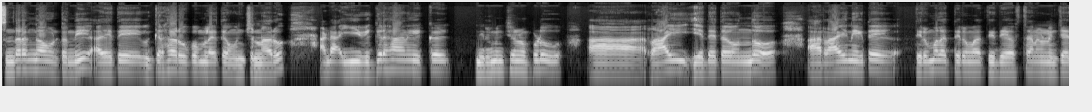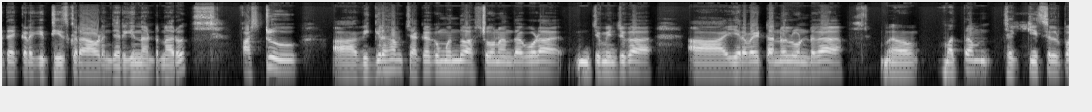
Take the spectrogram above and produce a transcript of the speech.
సుందరంగా ఉంటుంది. అదైతే విగ్రహ రూపంలో అయితే ఉంచున్నారు. అండ్ ఈ విగ్రహానికి నిర్మించినప్పుడు ఆ రాయి ఏదైతే ఉందో ఆ రాయిని అయితే తిరుమల తిరుమతి దేవస్థానం నుంచి అయితే ఇక్కడికి తీసుకురావడం జరిగింది అంటున్నారు ఫస్ట్ ఆ విగ్రహం చెక్కక ముందు ఆ స్టోన్ అంతా కూడా ఇంచుమించుగా ఇరవై టన్నులు ఉండగా మొత్తం చెక్కి శిల్ప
